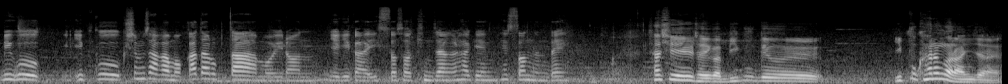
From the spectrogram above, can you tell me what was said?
미국 입국 심사가 뭐 까다롭다 뭐 이런 얘기가 있어서 긴장을 하긴 했었는데 사실 저희가 미국을 입국하는 건 아니잖아요.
